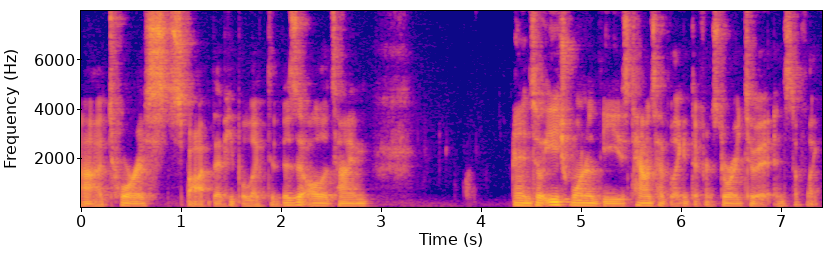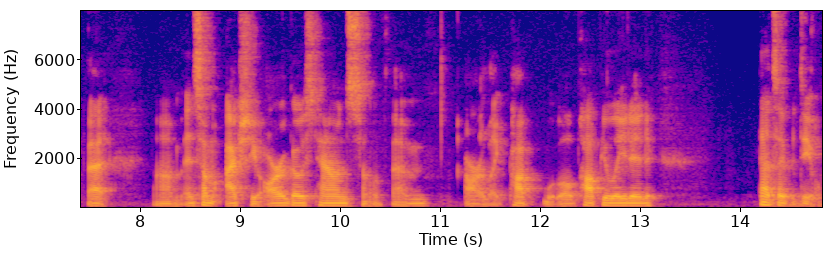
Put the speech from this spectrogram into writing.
uh, tourist spot that people like to visit all the time. And so each one of these towns have like a different story to it and stuff like that. Um, and some actually are ghost towns. Some of them are like pop well populated, that type of deal.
